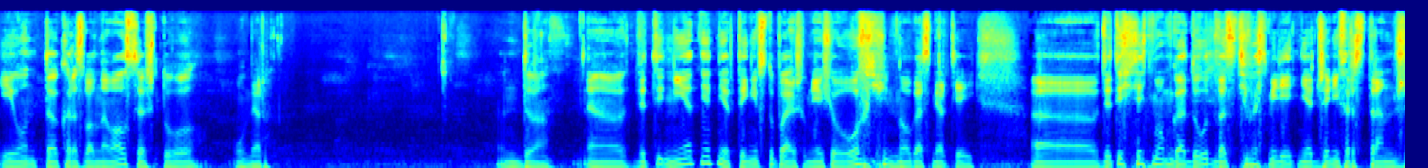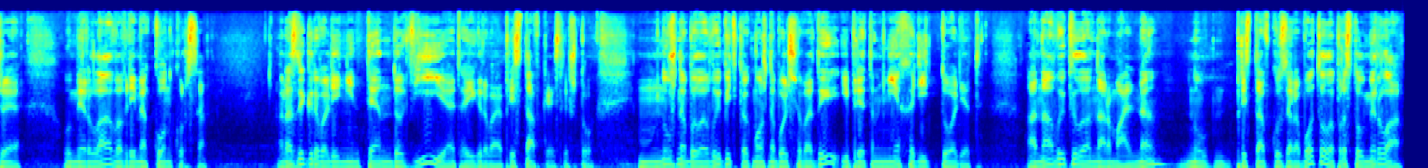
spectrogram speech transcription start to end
И он так разволновался, что умер. Да. Э, Нет, нет, нет, ты не вступаешь. У меня еще очень много смертей. Э, В 2007 году 28-летняя Дженнифер Странже умерла во время конкурса. Разыгрывали Nintendo Wii, это игровая приставка, если что. Нужно было выпить как можно больше воды и при этом не ходить в туалет. Она выпила нормально, ну, приставку заработала, просто умерла.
